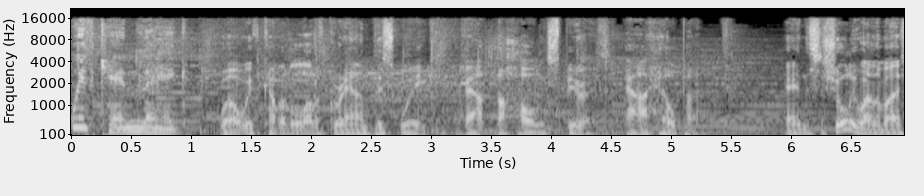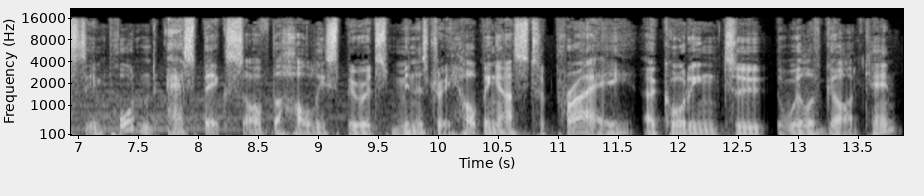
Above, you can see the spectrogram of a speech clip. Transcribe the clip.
with Ken Legg. Well, we've covered a lot of ground this week about the Holy Spirit, our helper. And this is surely one of the most important aspects of the Holy Spirit's ministry, helping us to pray according to the will of God. Ken?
